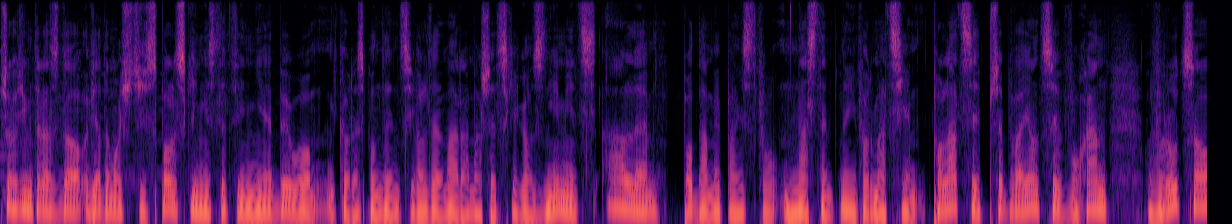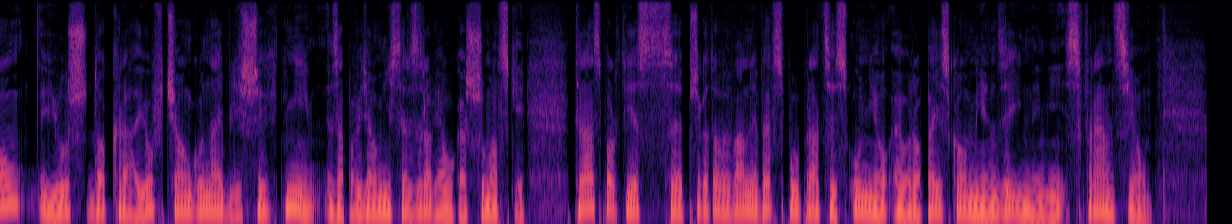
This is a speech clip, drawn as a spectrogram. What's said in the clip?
Przechodzimy teraz do wiadomości z Polski. Niestety nie było korespondencji Waldemara Maszewskiego z Niemiec, ale podamy Państwu następne informacje. Polacy przebywający w Wuhan wrócą już do kraju w ciągu najbliższych dni, zapowiedział minister zdrowia Łukasz Szumowski. Transport jest przygotowywany we współpracy z Unią Europejską, między innymi z Francją.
